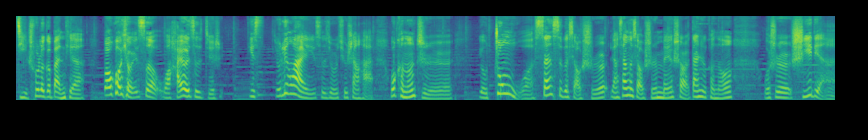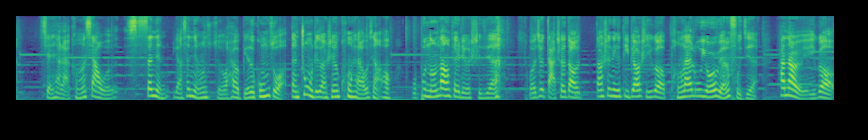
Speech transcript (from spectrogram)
挤出了个半天。包括有一次，我还有一次就是第四，就另外一次就是去上海，我可能只有中午三四个小时、两三个小时没事儿，但是可能我是十一点闲下来，可能下午三点两三点钟左右还有别的工作，但中午这段时间空下来，我想哦，我不能浪费这个时间，我就打车到当时那个地标是一个蓬莱路幼儿园附近，他那儿有一个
